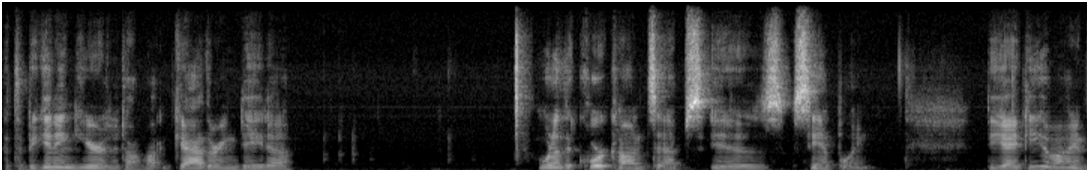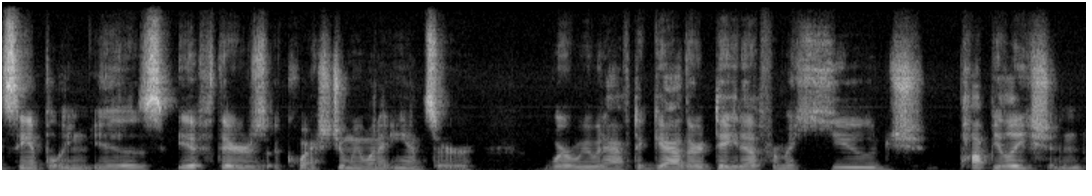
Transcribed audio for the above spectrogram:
at the beginning here, as we talk about gathering data, one of the core concepts is sampling. The idea behind sampling is if there's a question we want to answer where we would have to gather data from a huge population,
